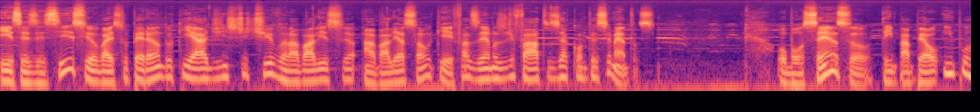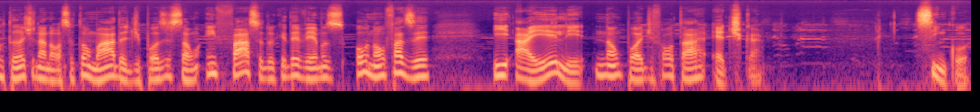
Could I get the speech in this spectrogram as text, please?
Esse exercício vai superando o que há de instintivo na avaliação que fazemos de fatos e acontecimentos. O bom senso tem papel importante na nossa tomada de posição em face do que devemos ou não fazer, e a ele não pode faltar ética. 5.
